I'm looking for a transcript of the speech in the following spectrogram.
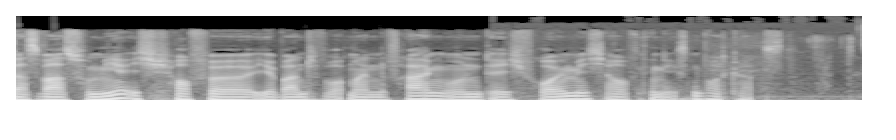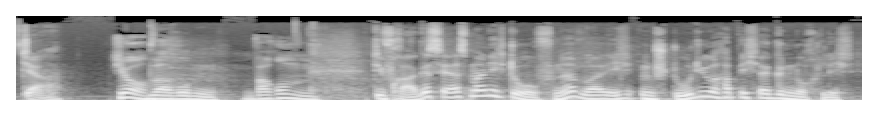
Das war's von mir. Ich hoffe, ihr beantwortet meine Fragen und ich freue mich auf den nächsten Podcast. Tja, Jo, warum? warum? Die Frage ist ja erstmal nicht doof, ne? Weil ich im Studio habe ich ja genug Licht.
